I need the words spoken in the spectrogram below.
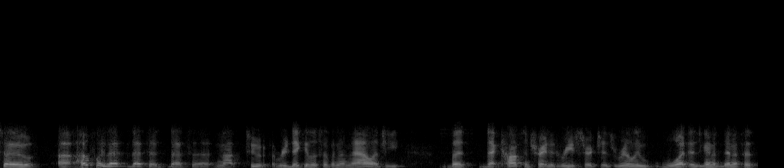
So uh, hopefully that that's a that's a not too ridiculous of an analogy, but that concentrated research is really what is going to benefit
